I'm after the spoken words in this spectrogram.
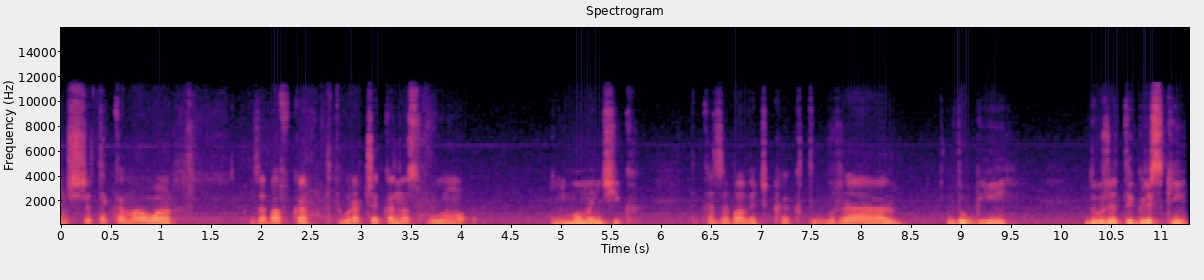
Jeszcze taka mała zabawka, która czeka na swój momencik. Taka zabaweczka, która lubi duże tygryski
